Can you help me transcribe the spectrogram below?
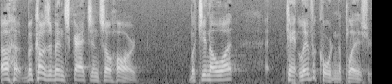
uh, because I've been scratching so hard. But you know what? Can't live according to pleasure.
